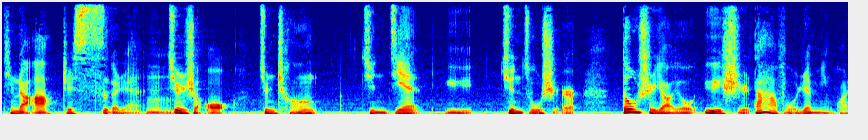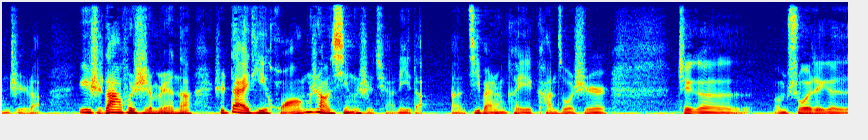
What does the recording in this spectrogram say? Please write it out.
听着啊，这四个人：郡守、郡丞、郡监与郡卒史。都是要由御史大夫任命官职的。御史大夫是什么人呢？是代替皇上行使权力的。啊，基本上可以看作是这个我们说这个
